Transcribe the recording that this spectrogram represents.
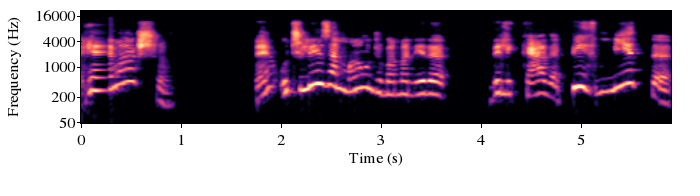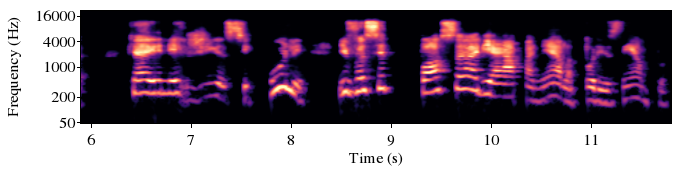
Relaxa. Né? Utilize a mão de uma maneira delicada. Permita que a energia circule e você possa arear a panela, por exemplo.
